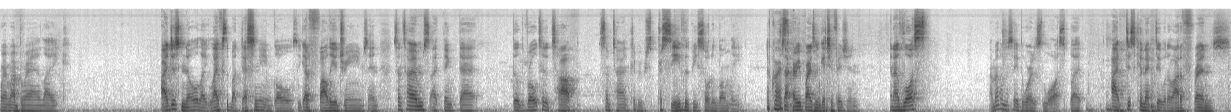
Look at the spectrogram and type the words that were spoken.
wearing my brand, like I just know like life's about destiny and goals. You got to follow your dreams, and sometimes I think that the road to the top sometimes could be perceived to be sort of lonely. Of course, not everybody's gonna get your vision, and I've lost. I'm not gonna say the word is lost, but I've disconnected with a lot of friends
